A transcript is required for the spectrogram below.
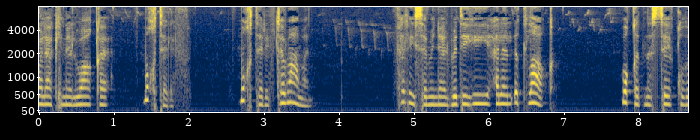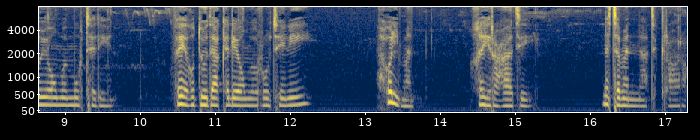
ولكن الواقع مختلف مختلف تماما. فليس من البديهي على الإطلاق. وقد نستيقظ يوما مبتلين فيغدو ذاك اليوم الروتيني حلما غير عادي. نتمنى تكراره.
